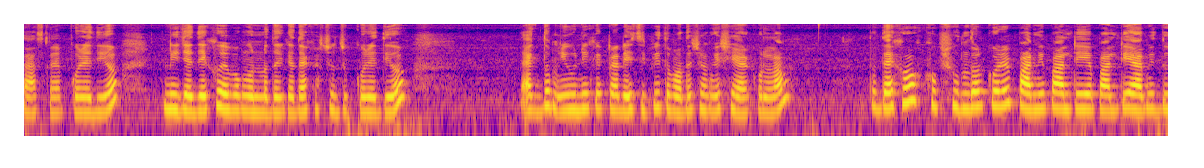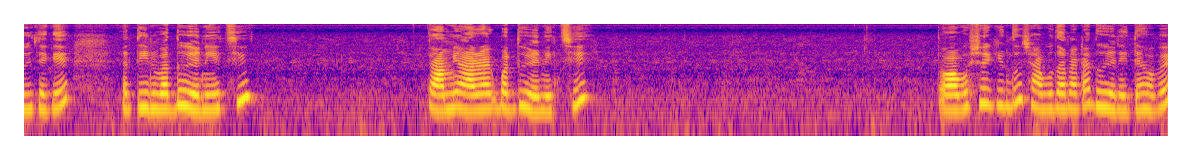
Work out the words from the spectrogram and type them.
সাবস্ক্রাইব করে দিও। নিজে দেখো এবং অন্যদেরকে দেখার সুযোগ করে দিও। একদম ইউনিক একটা রেসিপি তোমাদের সঙ্গে শেয়ার করলাম। তো দেখো খুব সুন্দর করে পানি পাল্টিয়ে পাল্টিয়ে আমি দুই থেকে তিনবার ধুয়ে নিয়েছি। তো আমি আরও একবার ধুয়ে নিচ্ছি। তো অবশ্যই কিন্তু সাবুদানাটা ধুয়ে নিতে হবে।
